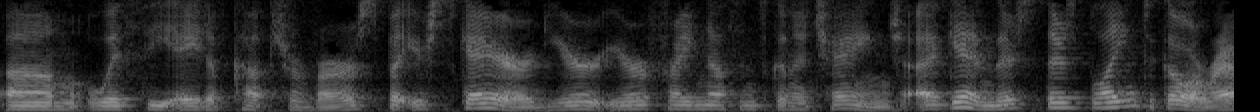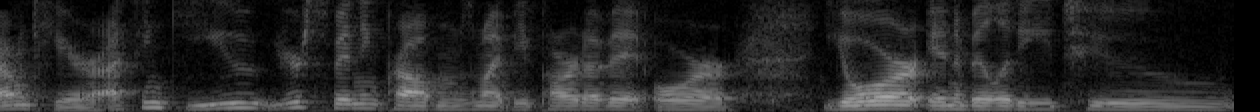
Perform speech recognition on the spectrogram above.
um, with the Eight of Cups reversed, but you're scared. You're you're afraid nothing's going to change. Again, there's there's blame to go around here. I think you your spending problems might be part of it, or your inability to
